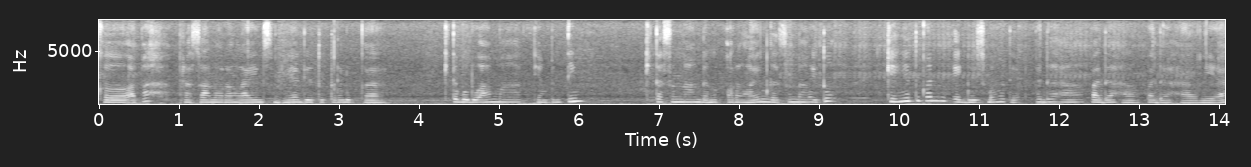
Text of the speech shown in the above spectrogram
ke apa perasaan orang lain sebenarnya dia tuh terluka. Kita bodoh amat. Yang penting kita senang dan orang lain gak senang. Itu kayaknya tuh kan egois banget ya. Padahal padahal padahal nih ya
